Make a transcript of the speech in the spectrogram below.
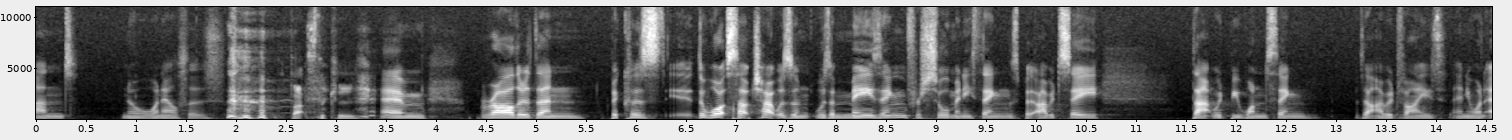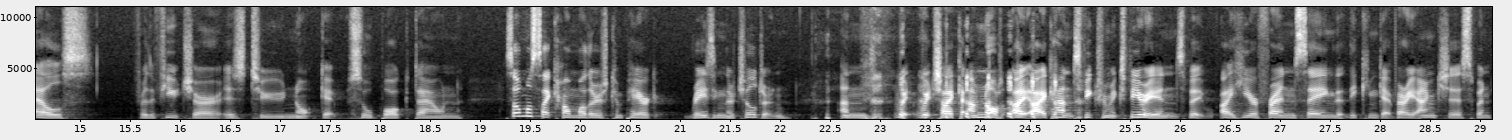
and no one else's. That's the key. um, rather than because the WhatsApp chat was um, was amazing for so many things, but I would say that would be one thing that I would advise anyone else for the future is to not get so bogged down. It's almost like how mothers compare raising their children, and which, I, am not. I, I can't speak from experience, but I hear friends saying that they can get very anxious when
